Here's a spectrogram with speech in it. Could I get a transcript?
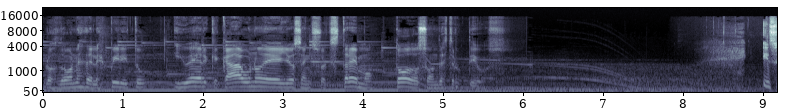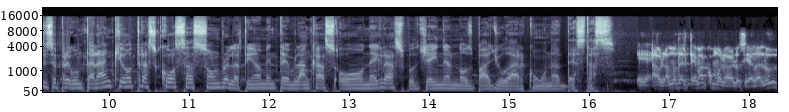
los dones del Espíritu y ver que cada uno de ellos en su extremo, todos son destructivos. Y si se preguntarán qué otras cosas son relativamente blancas o negras, pues Jainer nos va a ayudar con una de estas. Eh, hablamos del tema como la velocidad de la luz,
